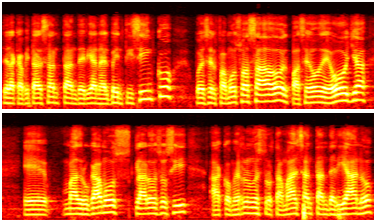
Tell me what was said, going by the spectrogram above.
de la capital santanderiana. El 25, pues el famoso asado, el paseo de olla. madrugamos, claro, eso sí, a comer nuestro tamal santanderiano,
